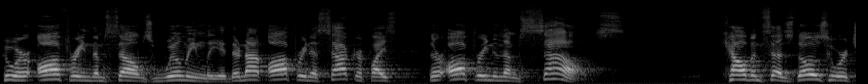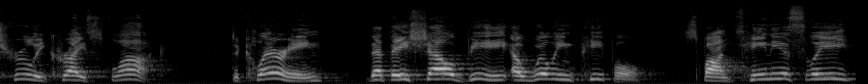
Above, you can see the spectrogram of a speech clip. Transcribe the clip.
who are offering themselves willingly. They're not offering a sacrifice, they're offering themselves. Calvin says, Those who are truly Christ's flock, declaring that they shall be a willing people, spontaneously,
